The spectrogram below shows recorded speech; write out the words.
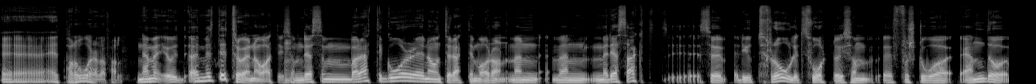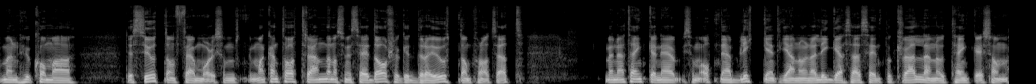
eh, ett par år i alla fall. Nej, men, det tror jag nog. Att liksom, mm. Det som var rätt igår är nog inte rätt imorgon. Men, men med det sagt så är det otroligt svårt att liksom förstå ändå. Men hur kommer det ser ut om fem år. Liksom, man kan ta trenderna som vi säger idag och försöka dra ut dem på något sätt. Men när jag tänker, när jag liksom öppnar blicken lite grann och när jag ligger så här sent på kvällen och tänker liksom,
